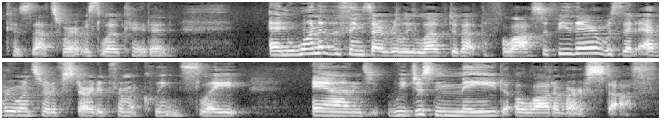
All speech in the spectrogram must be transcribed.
because that's where it was located. And one of the things I really loved about the philosophy there was that everyone sort of started from a clean slate and we just made a lot of our stuff.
